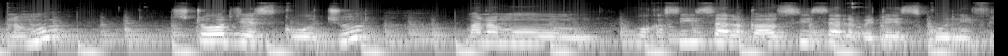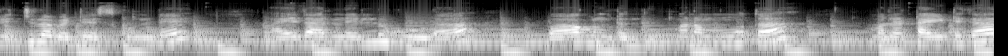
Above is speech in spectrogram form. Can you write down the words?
మనము స్టోర్ చేసుకోవచ్చు. మనము ఒక సీసాల గాజు సీసాలు పెట్టేసుకొని ఫ్రిడ్జ్లో పెట్టేసుకుంటే ఐదారు నెలలు కూడా బాగుంటుంది. మనం మూత మళ్ళీ టైట్గా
